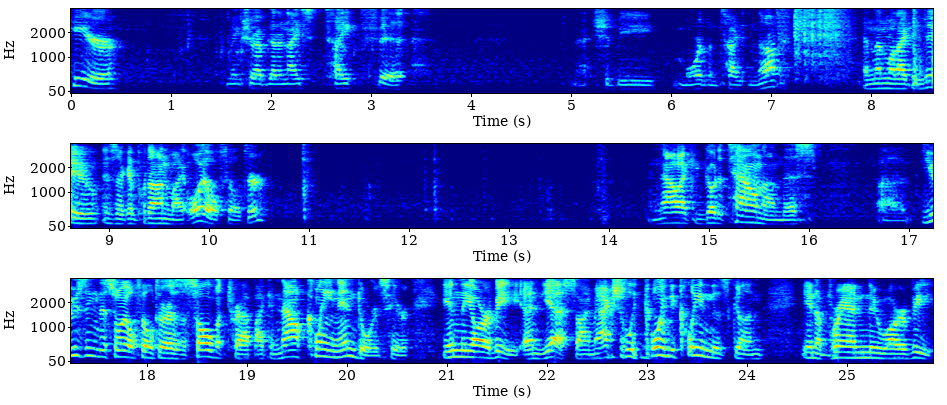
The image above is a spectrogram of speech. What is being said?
here make sure I've got a nice tight fit. That should be more than tight enough. And then what I can do is I can put on my oil filter and now I can go to town on this uh, using this oil filter as a solvent trap, I can now clean indoors here in the RV. And yes, I'm actually going to clean this gun in a brand new RV.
